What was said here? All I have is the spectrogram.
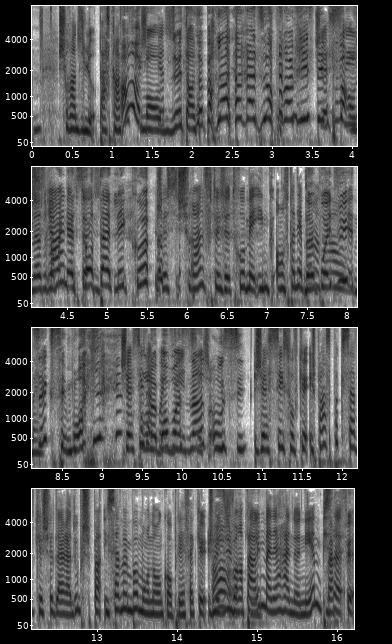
Je suis rendue là. Parce qu'en fait, Oh mon fait- Dieu, t'en as parlé à la radio en premier, c'était épouvant. On espère vraiment qu'elles sont à l'écoute. je, je suis vraiment une fouteuse de trop, mais on se connaît pas D'un point de vue Ben, éthique, c'est moyen. je sais Pour d'un le point bon de vue voisinage éthique. aussi. Je sais, sauf que je pense pas qu'ils savent que je fais de la radio. Puis je pense, ils savent même pas mon nom complet. Fait que je me Ah, dis, je vais en ok. parler de manière anonyme. Puis ça- Parfait.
